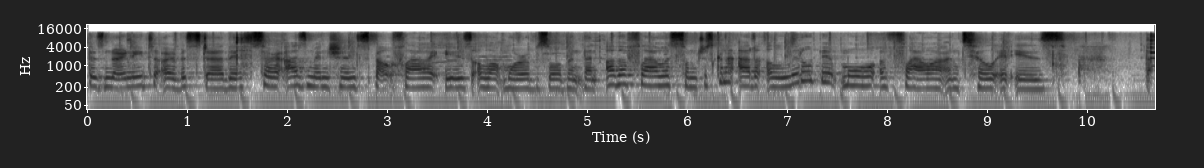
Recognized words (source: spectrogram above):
There's no need to overstir this. So as mentioned, spelt flour is a lot more absorbent than other flours. So I'm just gonna add a little bit more of flour until it is that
